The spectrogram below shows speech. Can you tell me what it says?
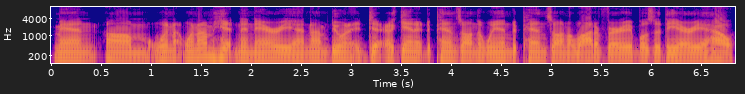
man, um, when when I'm hitting an area and I'm doing it again, it depends on the wind, depends on a lot of variables of the area, how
